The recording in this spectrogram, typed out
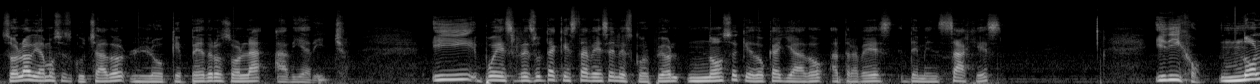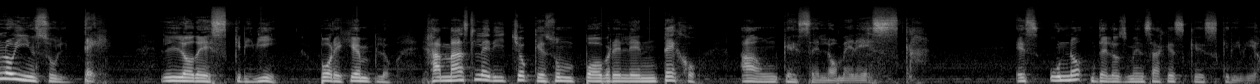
Solo habíamos escuchado lo que Pedro Sola había dicho. Y pues resulta que esta vez el escorpión no se quedó callado a través de mensajes y dijo, no lo insulté, lo describí. Por ejemplo, jamás le he dicho que es un pobre lentejo, aunque se lo merezca. Es uno de los mensajes que escribió.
